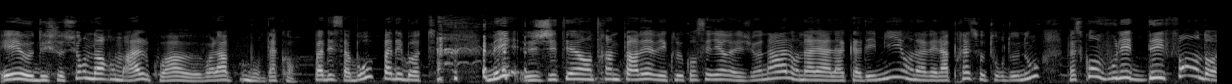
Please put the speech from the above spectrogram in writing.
et euh, des chaussures normales, quoi. Euh, voilà, bon, d'accord, pas des sabots, pas des bottes. Mais j'étais en train de parler avec le conseiller régional, on allait à l'académie, on avait la presse autour de nous, parce qu'on voulait défendre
